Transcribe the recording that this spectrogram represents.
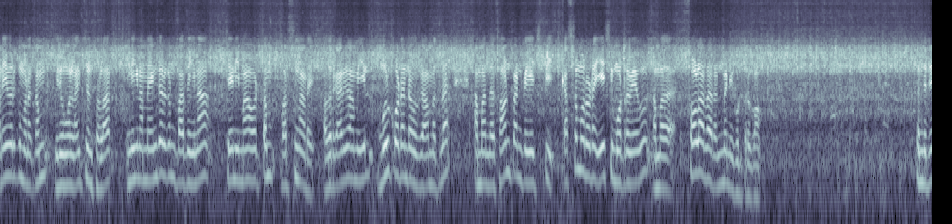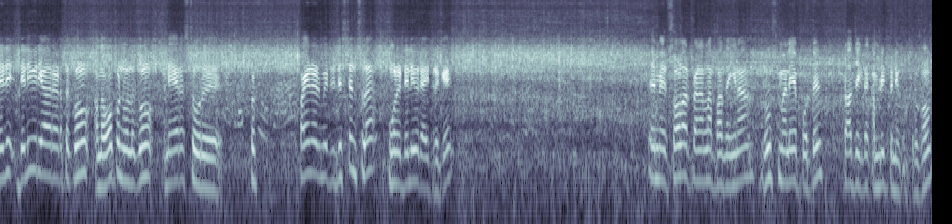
அனைவருக்கும் வணக்கம். இது உங்கள் லைஃப் சொல்லார் சோலார் இன்றைக்கி நம்ம எங்கே இருக்குன்னு பார்த்தீங்கன்னா தேனி மாவட்டம் வருஷநாடு அதற்கு அருகாமையில் முழுக்கோடன்ற ஒரு கிராமத்தில் நம்ம அந்த செவன் பாயிண்ட் ஃபைவ் ஹெச்பி கஸ்டமரோட ஏசி மோட்டர்வேவும் நம்ம சோலாரில் ரன் பண்ணி கொடுத்துருக்கோம். இந்த டெலி டெலிவரி ஆகிற இடத்துக்கும் அந்த ஓப்பன் வெல்லுக்கும் நியரஸ்ட் ஒரு ஃபைவ் ஹண்ட்ரட் மீட்டர் டிஸ்டன்ஸில் உங்களுக்கு டெலிவரி ஆகிட்டுருக்கு அதேமாரி சோலார் பேனல்லாம் பார்த்தீங்கன்னா ரூஃப் மேலேயே போட்டு ப்ராஜெக்டை கம்ப்ளீட் பண்ணி கொடுத்துருக்கோம்.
